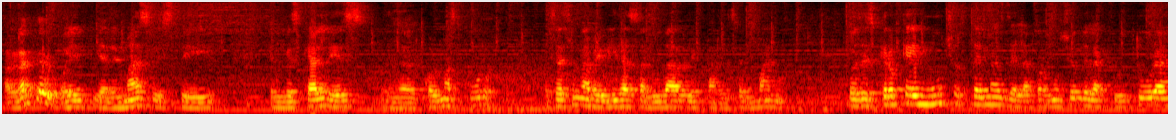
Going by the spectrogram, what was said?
Adelante. Y además este, el mezcal es el alcohol más puro, o sea, es una bebida saludable para el ser humano. Entonces creo que hay muchos temas de la promoción de la cultura,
